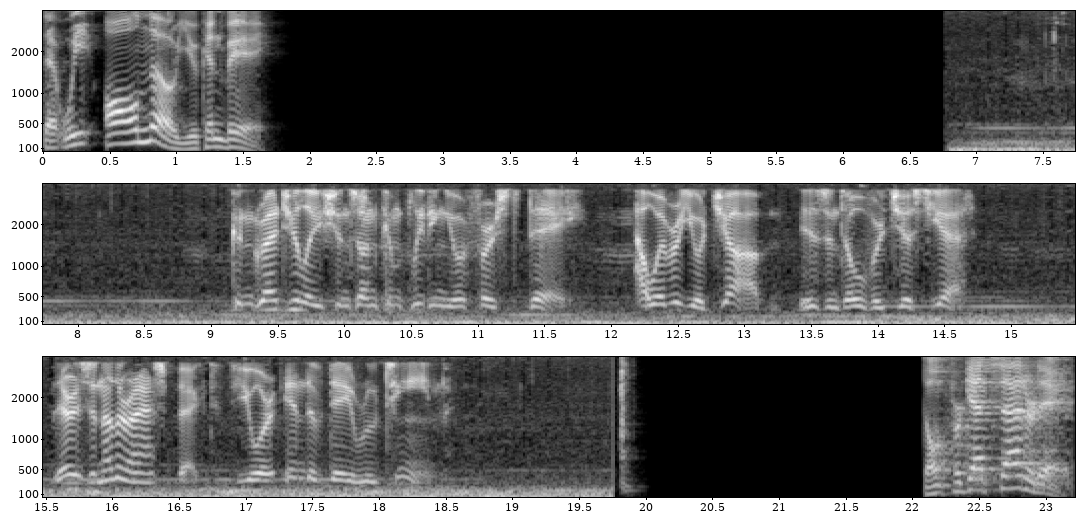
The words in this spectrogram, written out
that we all know you can be. Congratulations on completing your first day. However, your job isn't over just yet. There is another aspect to your end-of-day routine. Don't forget Saturday.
